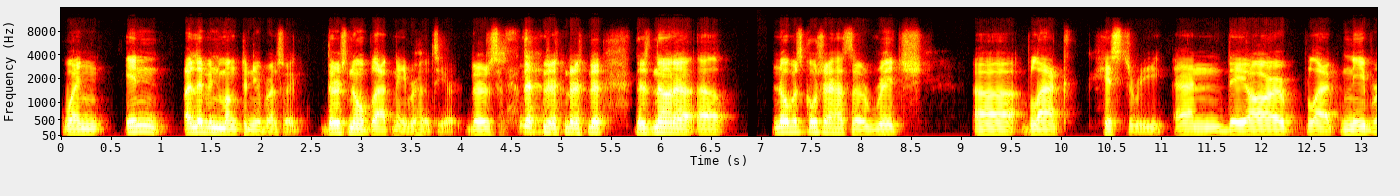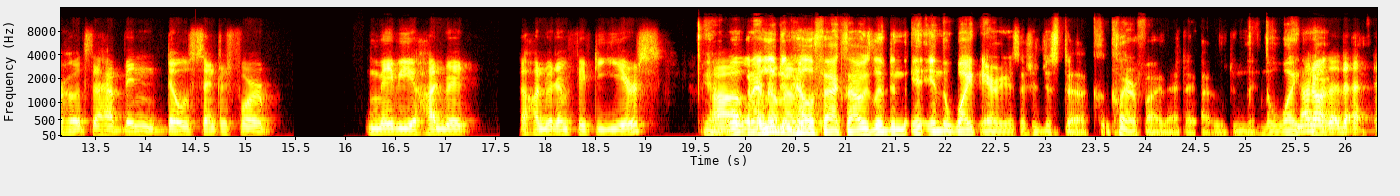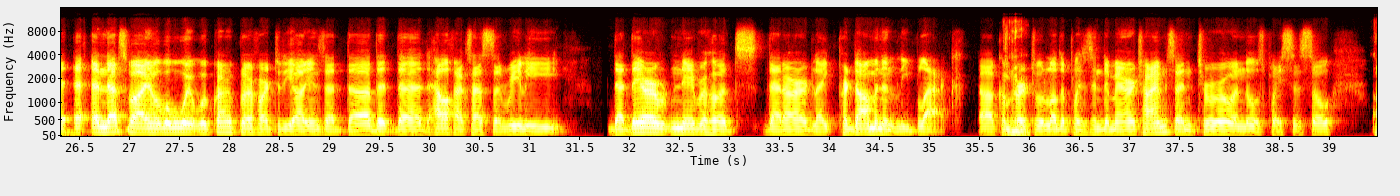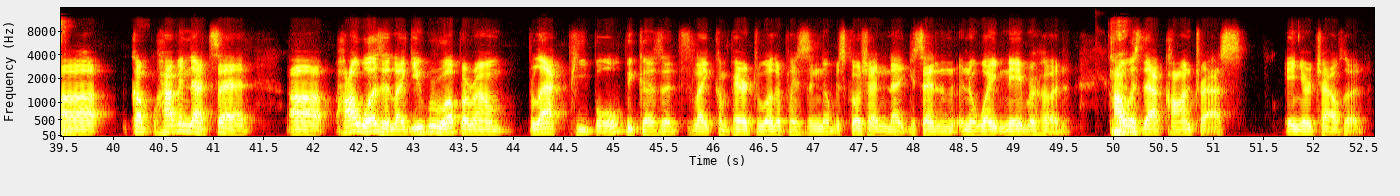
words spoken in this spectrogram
when in I live in Moncton, New Brunswick. There's no black neighborhoods here. There's there's not a, a Nova Scotia has a rich uh, black history, and they are black neighborhoods that have been those centers for maybe 100 150 years. Yeah. Uh, well, when I lived in Halifax, I always lived in in, in the white areas. I should just uh, cl- clarify that. I, I lived in the, in the white. No, no, area. th- th- and that's fine. We're, we're, we're trying to clarify to the audience that uh, that that Halifax has a really that there are neighborhoods that are like predominantly black uh, compared to a lot of places in the Maritimes and Truro and those places. So, uh, com- having that said, uh, how was it like? You grew up around black people because it's like compared to other places in Nova Scotia, and like you said, in, in a white neighborhood. How Yeah. was that contrast in your childhood?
